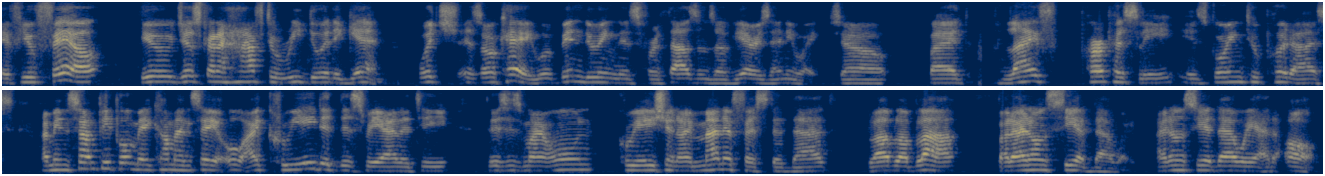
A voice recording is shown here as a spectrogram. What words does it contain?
if you fail, you're just going to have to redo it again, which is okay. We've been doing this for thousands of years anyway. So, but life purposely is going to put us. I mean, some people may come and say, Oh, I created this reality. This is my own creation. I manifested that, blah, blah, blah. But I don't see it that way. I don't see it that way at all.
